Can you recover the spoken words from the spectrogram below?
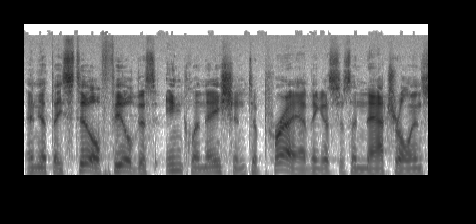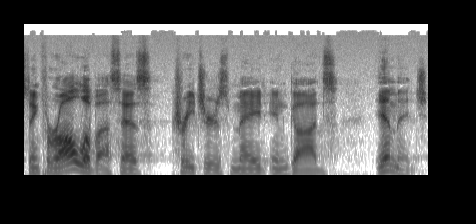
and yet they still feel this inclination to pray. I think it's just a natural instinct for all of us as creatures made in God's image.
